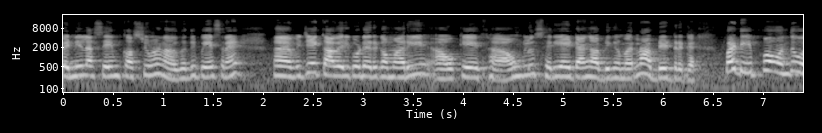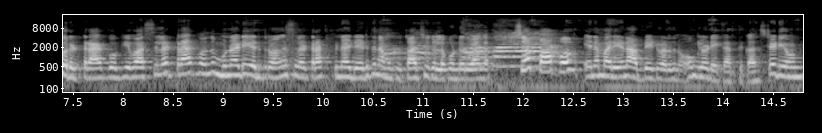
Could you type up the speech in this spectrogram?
வெண்ணிலா சேம் காஸ்டியூமில் நான் அதை பற்றி பேசுகிறேன் விஜய் காவேரி கூட இருக்க மாதிரி ஓகே அவங்களும் சரியாயிட்டாங்க அப்படிங்கிற மாதிரிலாம் அப்டேட் இருக்குது பட் இப்போ வந்து ஒரு ட்ராக் ஓகேவா சில ட்ராக் வந்து முன்னாடியே எடுத்துருவாங்க சில ட்ராக் பின்னாடி எடுத்து நமக்கு காட்சிகளில் கொண்டு வருவாங்க. ஸோ பார்ப்போம் என்ன மாதிரியான அப்டேட் வருதுன்னு உங்களுடைய கருத்துக்கள். ஸ்டேடியம்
